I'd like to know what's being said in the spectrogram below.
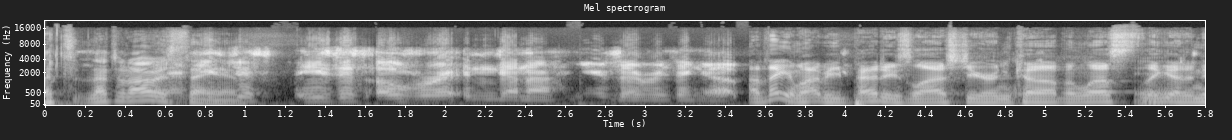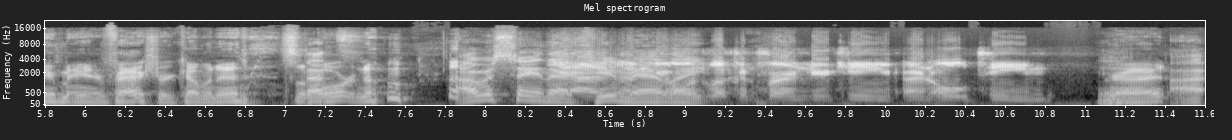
That's that's what I was And saying. he's just he's just over it and gonna use everything up. I think it might be Petty's last year in Cup unless they get a new manufacturer coming in supporting them. I was saying that yeah, too, man. Like looking for a new team, an old team. Yeah, Right. I,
